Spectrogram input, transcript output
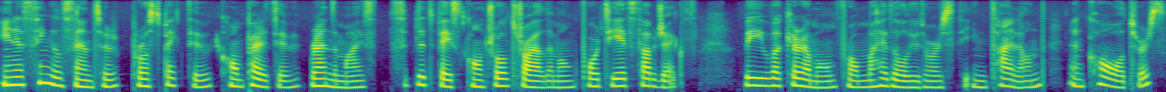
In a single center, prospective, comparative, randomized, split face controlled trial among 48 subjects, V. Vachiramon from Mahidol University in Thailand and co authors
